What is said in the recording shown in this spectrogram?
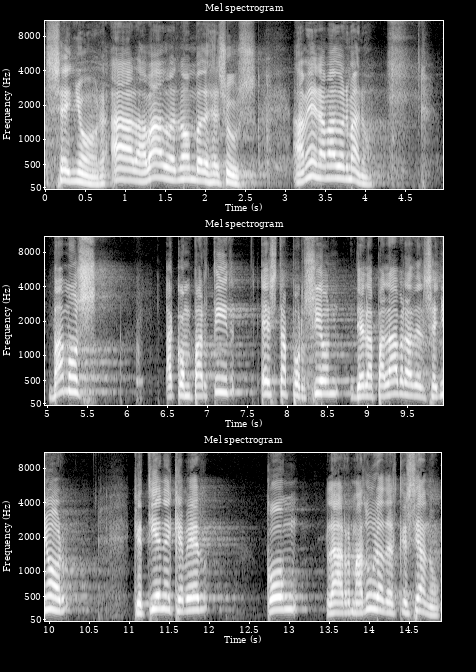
Señor. Alabado el nombre de Jesús. Amén, amado hermano. Vamos a compartir esta porción de la palabra del Señor que tiene que ver con la armadura del cristiano.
